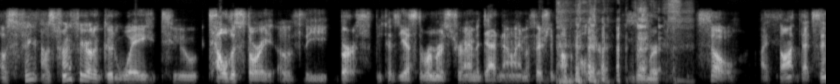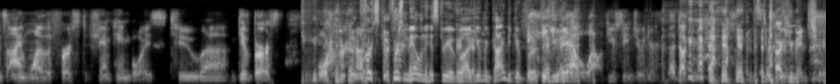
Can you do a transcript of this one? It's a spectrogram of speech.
I was figure, I was trying to figure out a good way to tell the story of the birth because yes, the rumor is true. I am a dad now. I am officially pop culture. Rumor. so I thought that since I'm one of the first champagne boys to uh, give birth, or first, first male in the history of uh, humankind to give birth. You yeah, it. well, if you've seen Junior, that documentary. that documentary.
